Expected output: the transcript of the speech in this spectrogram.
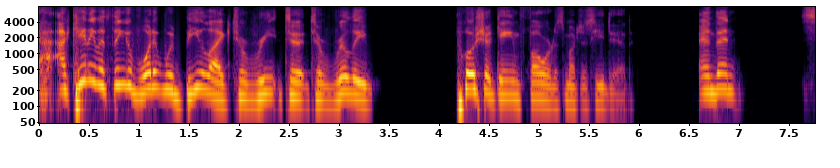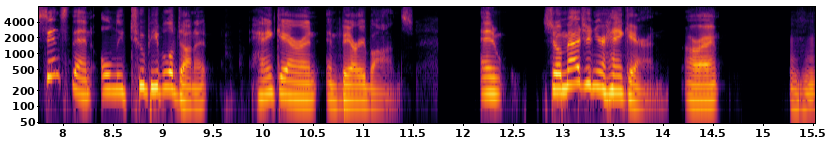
I I can't even think of what it would be like to re to to really push a game forward as much as he did. And then since then, only two people have done it: Hank Aaron and Barry Bonds. And so imagine you're Hank Aaron. All right, hmm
